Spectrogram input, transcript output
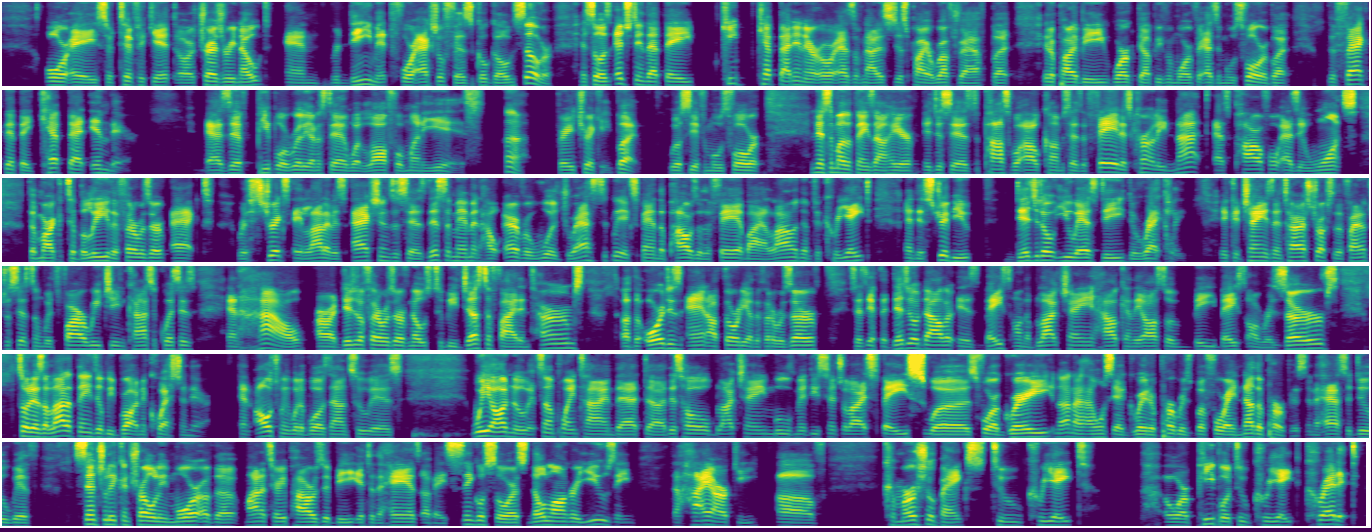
or a certificate or a treasury note and redeem it for actual physical gold and silver. And so it's interesting that they keep kept that in there, or as of now, it's just probably a rough draft, but it'll probably be worked up even more if, as it moves forward. But the fact that they kept that in there, as if people really understand what lawful money is, huh? Very tricky, but we'll see if it moves forward. And then some other things out here. It just says the possible outcomes says the Fed is currently not as powerful as it wants the market to believe. The Federal Reserve Act restricts a lot of its actions. It says this amendment, however, would drastically expand the powers of the Fed by allowing them to create and distribute digital USD directly. It could change the entire structure of the financial system with far reaching consequences and how our digital Federal Reserve notes to be justified in terms of the origins and authority of the Federal Reserve. It says if the digital dollar is based on the blockchain, how can they also be based on reserves? So there's a lot of things that be brought into question there. And ultimately, what it boils down to is we all knew at some point in time that uh, this whole blockchain movement, decentralized space, was for a great, not I won't say a greater purpose, but for another purpose. And it has to do with centrally controlling more of the monetary powers that be into the hands of a single source, no longer using the hierarchy of commercial banks to create or people to create credit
